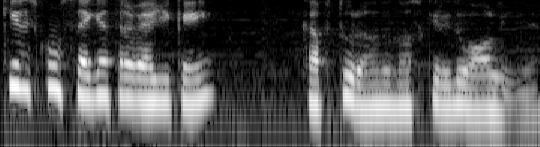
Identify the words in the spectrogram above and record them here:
Que eles conseguem através de quem? Capturando o nosso querido Oli, né?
